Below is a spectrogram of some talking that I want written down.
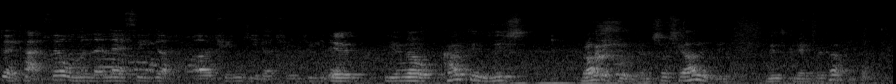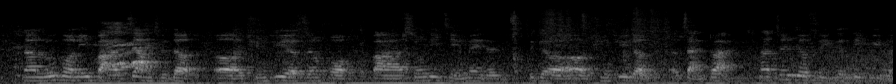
对看。所以我们人类是一个呃群体的群居的。You know, cutting is radical sociality, is. 那如果你把这样子的呃群居的生活，把兄弟姐妹的这个呃群居的呃斩断，那这就是一个地狱的。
